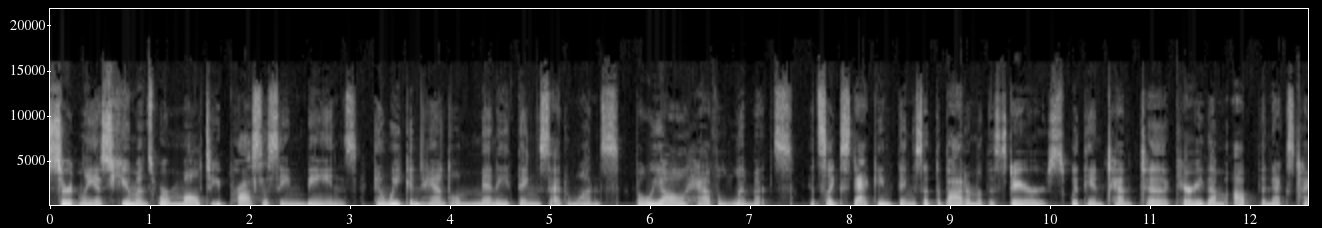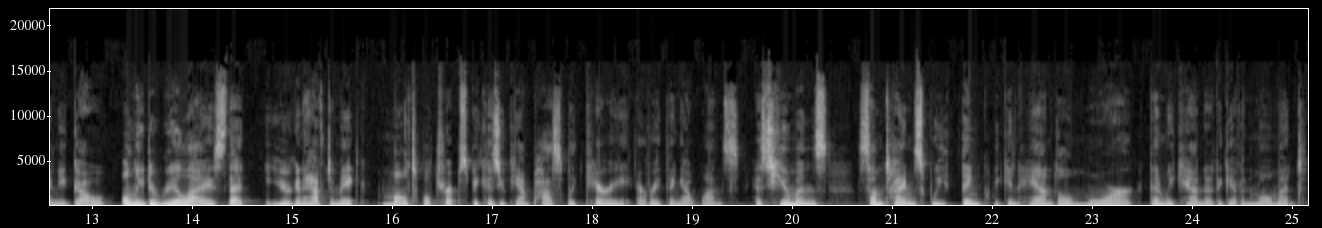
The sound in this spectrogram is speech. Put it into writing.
Certainly, as humans, we're multi processing beings and we can handle many things at once, but we all have limits. It's like stacking things at the bottom of the stairs with the intent to carry them up the next time you go, only to realize that you're going to have to make multiple trips because you can't possibly carry everything at once. As humans, sometimes we think we can handle more than we can at a given moment.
